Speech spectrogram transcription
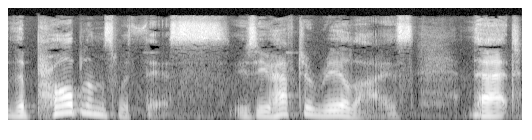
the problems with this is you have to realize that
